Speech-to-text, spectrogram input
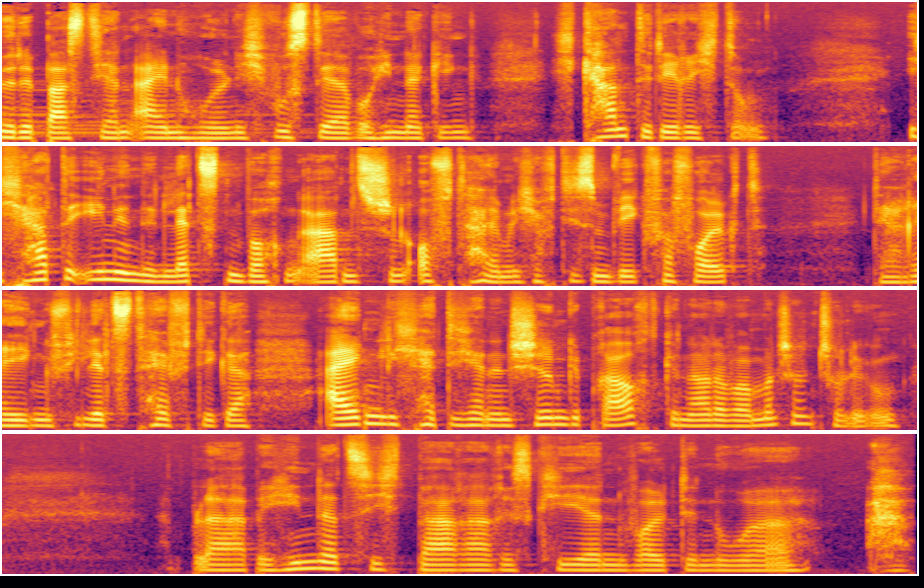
Ich würde Bastian einholen, ich wusste ja, wohin er ging. Ich kannte die Richtung. Ich hatte ihn in den letzten Wochen abends schon oft heimlich auf diesem Weg verfolgt. Der Regen fiel jetzt heftiger. Eigentlich hätte ich einen Schirm gebraucht, genau da war man schon, Entschuldigung. Bla, behindert sichtbarer riskieren wollte nur. Ah,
